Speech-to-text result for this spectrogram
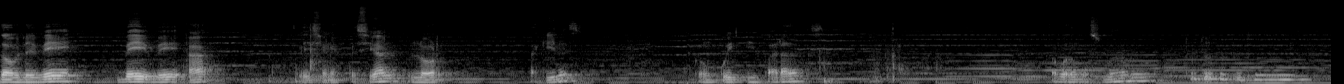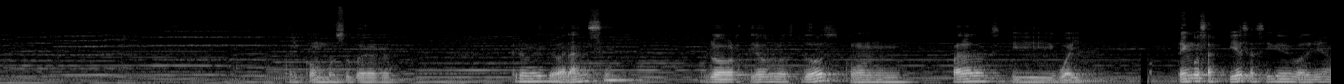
WBBA. Edición especial. Lord Aquiles. Con Quick y Paradox. Acá podemos ver. El combo super. Creo que es de balance. Lord Diablos 2 con Paradox y Way. Tengo esas piezas, así que podría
